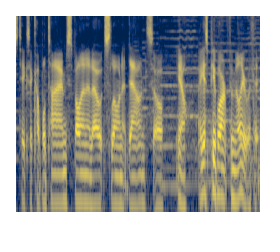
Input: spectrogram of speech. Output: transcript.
always takes a couple times spelling it out, slowing it down. So, you know, I guess people aren't familiar with it.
